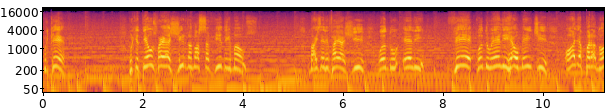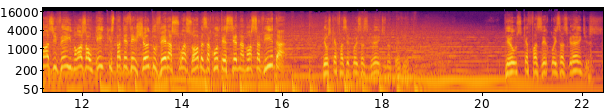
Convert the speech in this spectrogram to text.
Por quê? Porque Deus vai agir na nossa vida, irmãos. Mas Ele vai agir quando Ele vê, quando Ele realmente olha para nós e vê em nós alguém que está desejando ver as suas obras acontecer na nossa vida. Deus quer fazer coisas grandes na tua vida. Deus quer fazer coisas grandes.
